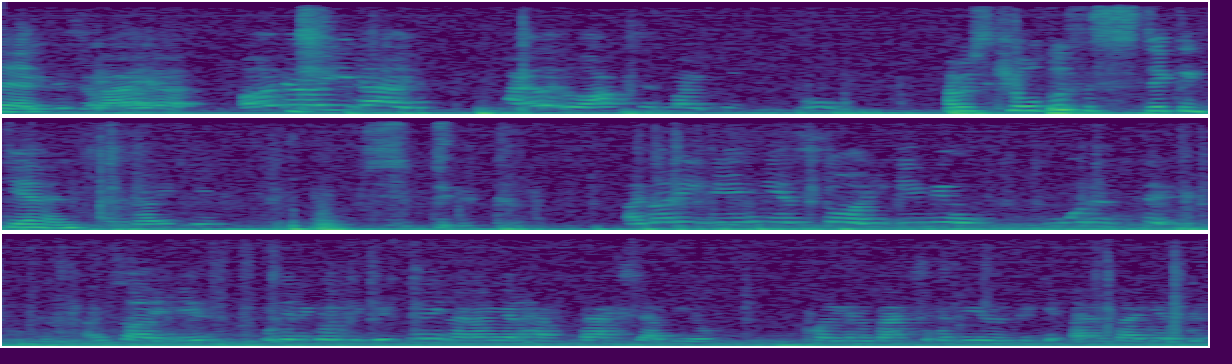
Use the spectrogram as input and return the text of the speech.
dead. Hey, this guy, oh no, you died. Pilot locks his mic. Oh, I was killed with a stick again. I thought he gave, Stick. I thought he gave me a sword. He gave me a wooden stick. I'm sorry, dude. We're gonna go to victory, and then I'm gonna have to backstab you. Probably gonna backstab you if, you get, if I get a good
